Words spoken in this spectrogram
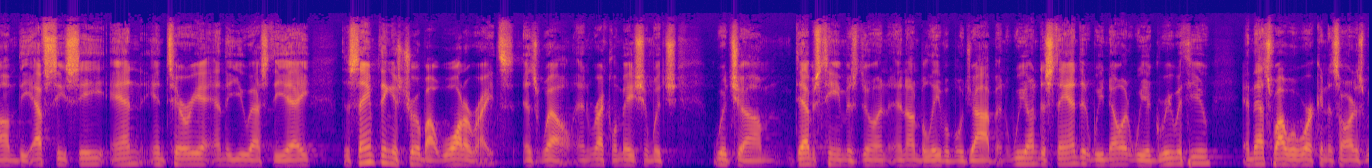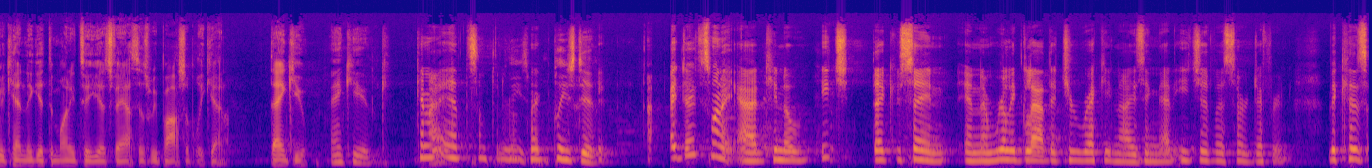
um, the FCC and Interior and the USDA. The same thing is true about water rights as well and reclamation, which which um, Deb's team is doing an unbelievable job. And we understand it, we know it, we agree with you, and that's why we're working as hard as we can to get the money to you as fast as we possibly can. Thank you. Thank you. Can I add something real Please, quick? please do. I- I just want to add, you know, each, like you're saying, and I'm really glad that you're recognizing that each of us are different, because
